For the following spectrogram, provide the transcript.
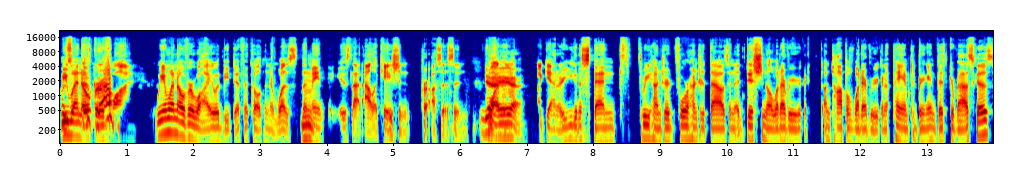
we Let's- went over why we went over why it would be difficult, and it was the Mm. main thing is that allocation process. And Yeah, what- yeah, yeah. again, are you going to spend 300, 400,000 additional, whatever you're on top of whatever you're going to pay him to bring in Victor Vázquez?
